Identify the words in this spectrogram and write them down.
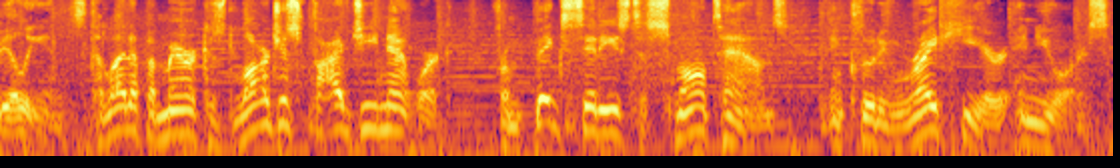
billions to light up America's largest 5G network from big cities to small towns, including right here in yours.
